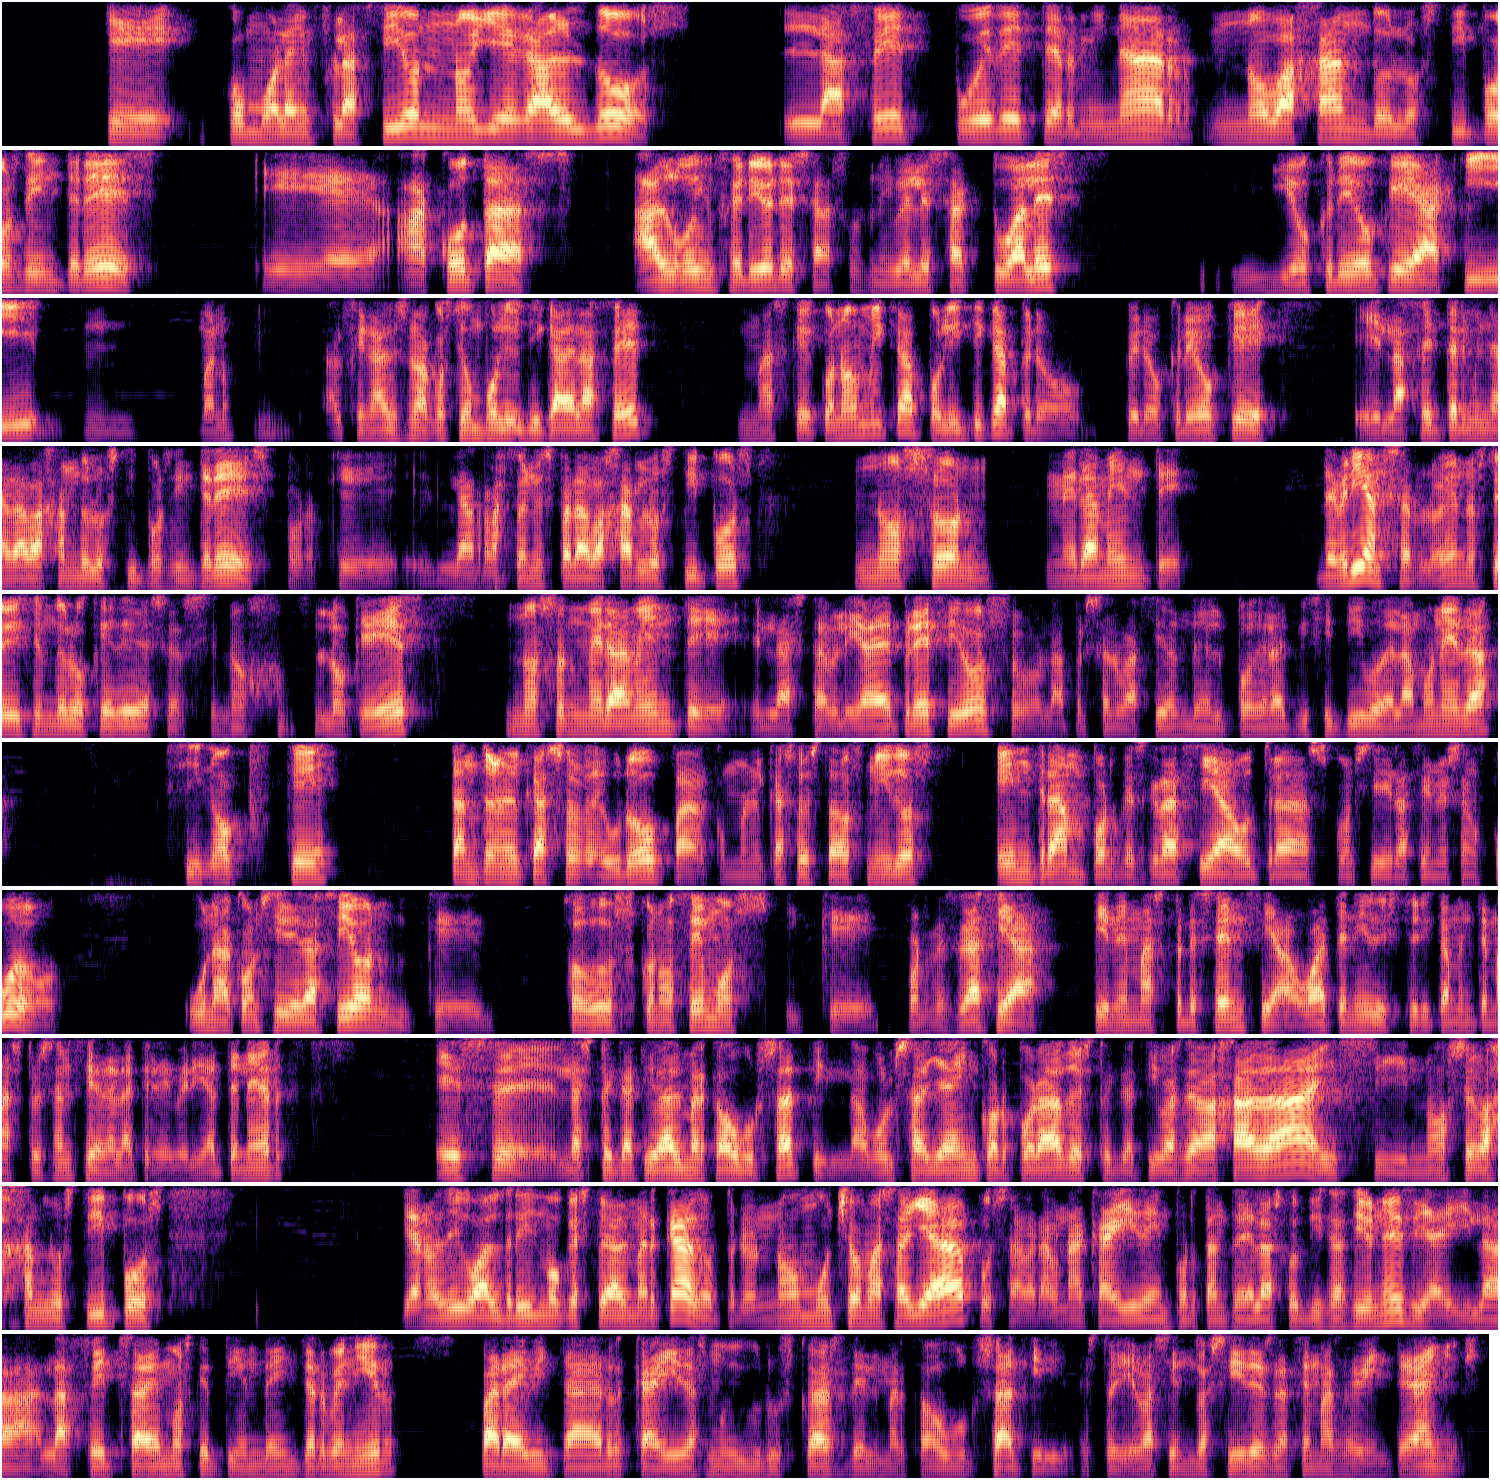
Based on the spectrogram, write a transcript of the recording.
que como la inflación no llega al 2, la Fed puede terminar no bajando los tipos de interés eh, a cotas algo inferiores a sus niveles actuales, yo creo que aquí, mm, bueno, al final es una cuestión política de la Fed, más que económica, política, pero, pero creo que eh, la Fed terminará bajando los tipos de interés, porque las razones para bajar los tipos no son meramente, deberían serlo, ¿eh? no estoy diciendo lo que debe ser, sino lo que es, no son meramente la estabilidad de precios o la preservación del poder adquisitivo de la moneda, sino que tanto en el caso de Europa como en el caso de Estados Unidos entran, por desgracia, otras consideraciones en juego. Una consideración que todos conocemos y que, por desgracia, tiene más presencia o ha tenido históricamente más presencia de la que debería tener, es eh, la expectativa del mercado bursátil. La bolsa ya ha incorporado expectativas de bajada y si no se bajan los tipos, ya no digo al ritmo que espera el mercado, pero no mucho más allá, pues habrá una caída importante de las cotizaciones y ahí la, la Fed sabemos que tiende a intervenir para evitar caídas muy bruscas del mercado bursátil. Esto lleva siendo así desde hace más de 20 años.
